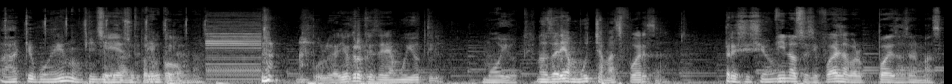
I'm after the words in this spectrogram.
Ah, qué bueno. Qué Sí, es súper útil además. Un pulgar. Yo creo que sería muy útil. Muy útil. Nos daría mucha más fuerza. Precisión. Y no sé si fuerza, pero puedes hacer más,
